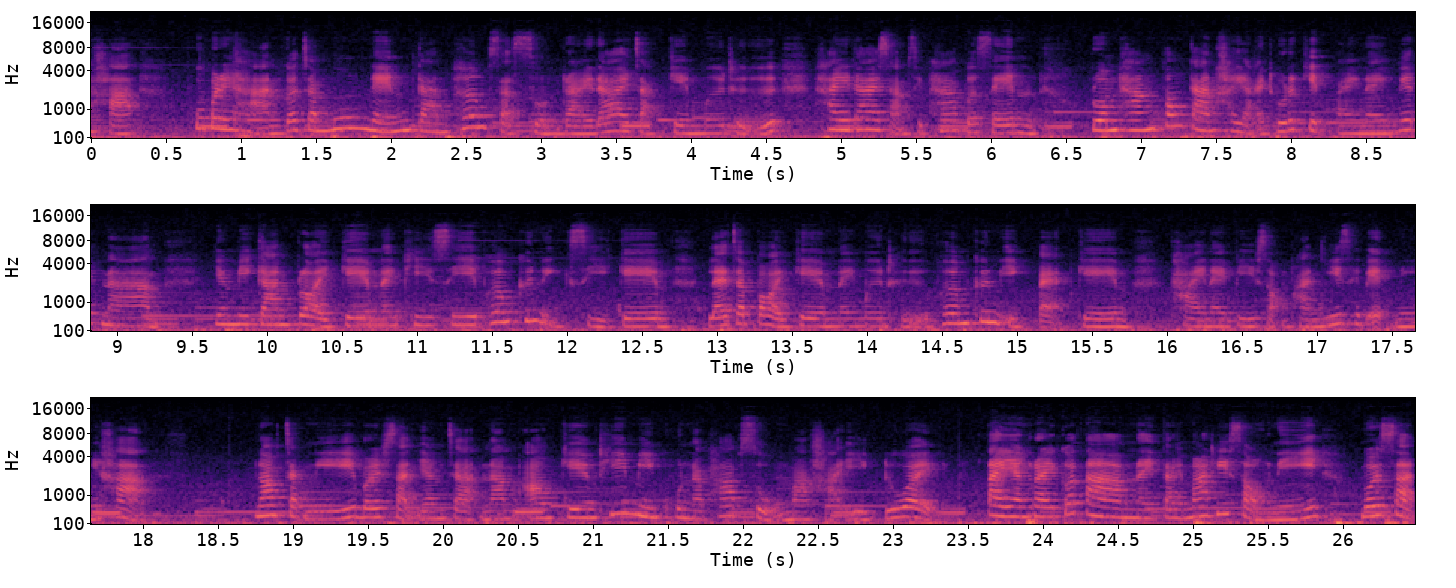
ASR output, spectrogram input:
นะคะ ผู้บริหารก็จะมุ่งเน้นการเพิ่มสัดส่วนรายได้จากเกมมือถือให้ได้ 35%รวมทั้งต้องการขยายธุรกิจไปในเวียดนาม ยังมีการปล่อยเกมใน PC เพิ่มขึ้นอีก 4 เกม และจะปล่อยเกมในมือถือเพิ่มขึ้นอีก 8 เกม ภายในปี 2021 นี้ค่ะ นอกจากนี้บริษัทยังจะนำเอาเกมที่มีคุณภาพสูงมาขายอีกด้วย แต่อย่างไรก็ตามในไตรมาสที่ 2 นี้ บริษัท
